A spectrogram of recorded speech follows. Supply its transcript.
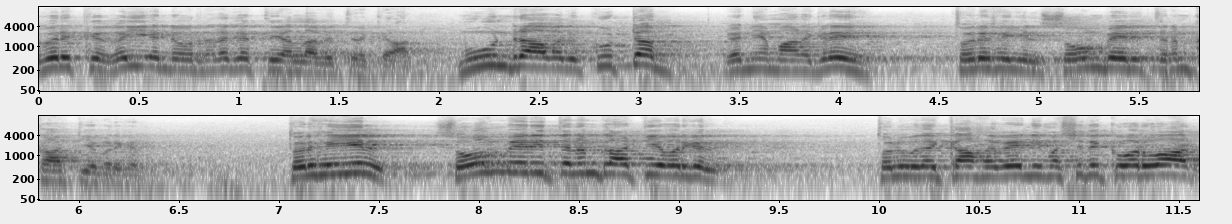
இவருக்கு கை என்ற ஒரு நரகத்தை அல்லாஹ் வைத்திருக்கிறார். மூன்றாவது கூட்டம் கண்ணியமானகளே தொழுகையில் சோம்பேறித்தனம் காட்டியவர்கள். தொழுகையில் சோம்பேறித்தனம் காட்டியவர்கள். தொழுவதற்காக வேண்டி மசிதுக்கு வருவார்.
